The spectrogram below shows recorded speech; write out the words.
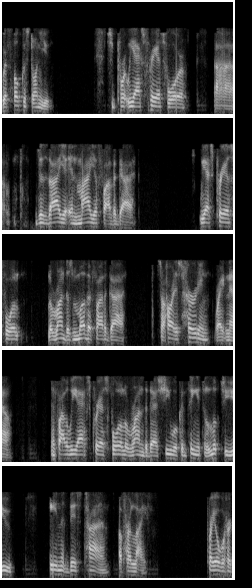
we're focused on you. She, we ask prayers for uh, Josiah and Maya, Father God. We ask prayers for LaRonda's mother, Father God. So her heart is hurting right now. And Father, we ask prayers for LaRonda that she will continue to look to you in this time of her life. Pray over her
